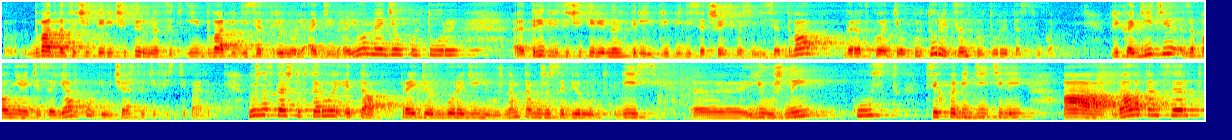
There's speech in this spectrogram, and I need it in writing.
22414 и 25301 районный отдел культуры, 33403, 35682 городской отдел культуры и Центр культуры и досуга. Приходите, заполняйте заявку и участвуйте в фестивале. Нужно сказать, что второй этап пройдет в городе Южном, там уже соберут весь э, южный куст всех победителей, а гала-концерт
